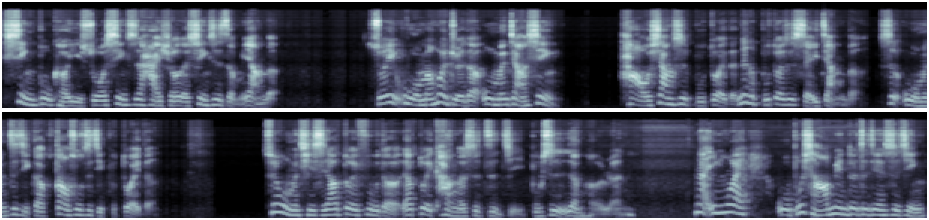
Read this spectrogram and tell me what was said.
性不可以说，性是害羞的，性是怎么样的，所以我们会觉得，我们讲性好像是不对的。那个不对是谁讲的？是我们自己告告诉自己不对的。所以，我们其实要对付的、要对抗的是自己，不是任何人。那因为我不想要面对这件事情，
